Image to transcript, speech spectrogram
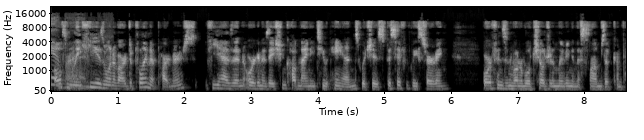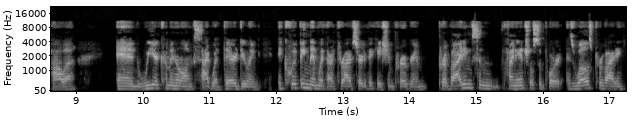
Ultimately, he is one of our deployment partners. He has an organization called 92 Hands, which is specifically serving orphans and vulnerable children living in the slums of Kampala. And we are coming alongside what they're doing, equipping them with our Thrive certification program, providing some financial support, as well as providing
